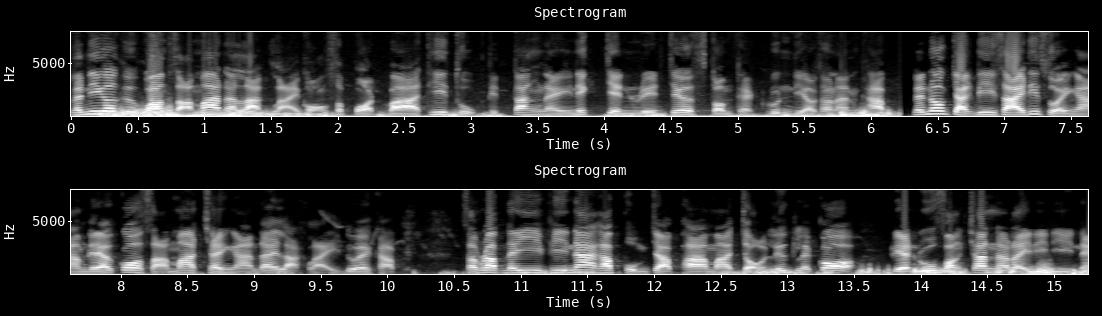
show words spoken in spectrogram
และนี่ก็คือความสามารถอันหลากหลายของสปอร์ตบาร์ที่ถูกติดตั้งใน Next Gen Ranger Storm Tech รุ่นเดียวเท่านั้นครับ และนอกจากดีไซน์ที่สวยงามแล้วก็สามารถใช้งานได้หลากหลายด้วยครับสำหรับใน EP หน้าครับ ผมจะพามาเจาะลึกและก็ เรียนรู้ฟังก์ชันอะไรดีๆ ใน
